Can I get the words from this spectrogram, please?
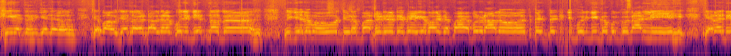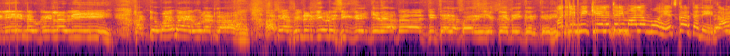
हिने तसं केलं. त्या भाऊच्याला डावल्याला कोणी देत नव्हतं. मी गेलो भाऊ तिकडं पाथडीला ते बेळगे भाऊच्या पाया पडून आलो. तिची मुलगी कबूल करून आणली. त्याला दिली नोकरी लावली. हट्टे पाय बाहेर उलटला. आता या फिंडचं एवढं शिक्षण केलं आता तिच्या पायर एक नाही कर कर- म्हणजे मी केलं तरी मला मो- हेच करता दे जाऊन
